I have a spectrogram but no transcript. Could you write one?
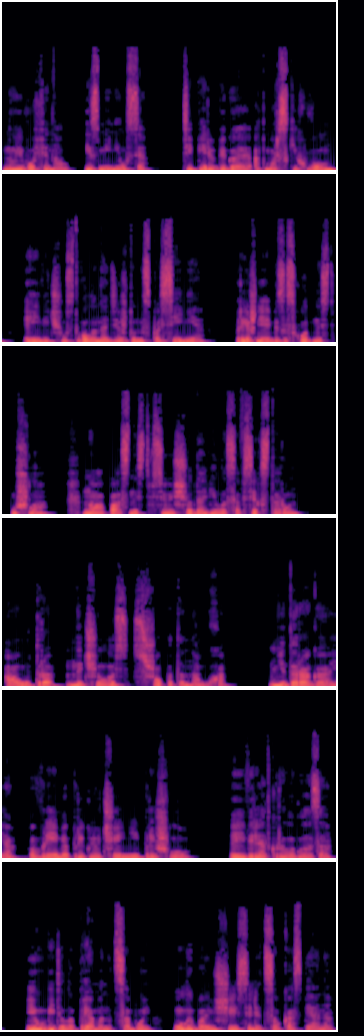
но его финал изменился. Теперь, убегая от морских волн, Эйви чувствовала надежду на спасение. Прежняя безысходность ушла, но опасность все еще давила со всех сторон. А утро началось с шепота на ухо. «Недорогая, время приключений пришло». Эйвери открыла глаза и увидела прямо над собой улыбающееся лицо Каспиана.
